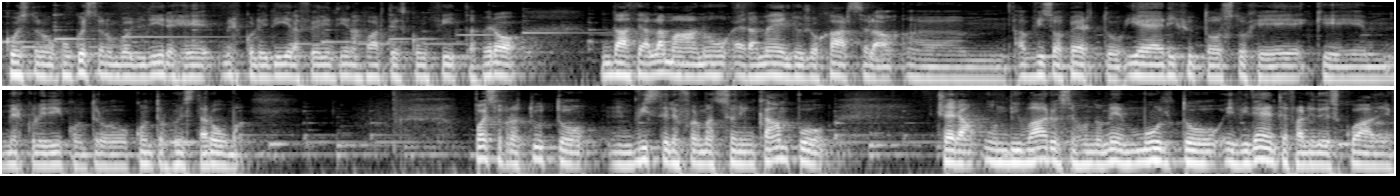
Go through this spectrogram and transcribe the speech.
Questo, con questo non voglio dire che mercoledì la Fiorentina parte sconfitta, però date alla mano era meglio giocarsela ehm, a viso aperto ieri piuttosto che, che mercoledì contro, contro, questa Roma. Poi soprattutto, viste le formazioni in campo, c'era un divario secondo me molto evidente fra le due squadre.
